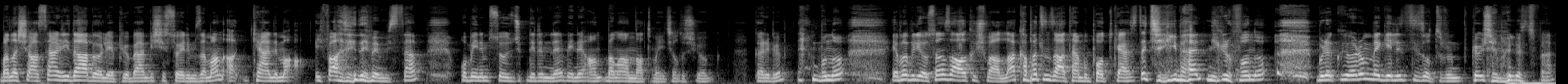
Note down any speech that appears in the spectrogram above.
Bana şahsen Rida böyle yapıyor. Ben bir şey söylediğim zaman kendimi ifade edememişsem o benim sözcüklerimle beni bana anlatmaya çalışıyor garibim. Bunu yapabiliyorsanız alkış valla. Kapatın zaten bu podcast'te. Çünkü ben mikrofonu bırakıyorum ve gelin siz oturun köşeme lütfen.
